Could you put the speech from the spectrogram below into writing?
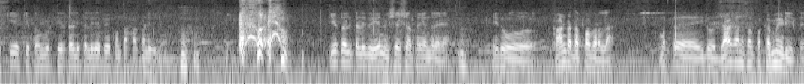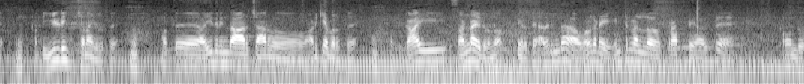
ಎಕ್ಕಿ ಎಕ್ಕಿ ತಂದ್ಬಿಟ್ಟು ತೀರ್ಥಳ್ಳಿ ತಳಿದೇ ಬೇಕು ಅಂತ ಹಾಕೊಂಡಿದ್ದೀನಿ ತೀರ್ಥಳ್ಳಿ ತಳಿದು ಏನು ವಿಶೇಷತೆ ಅಂದ್ರೆ ಇದು ಕಾಂಡ ದಪ್ಪ ಬರಲ್ಲ. ಮತ್ತೆ ಇದು ಜಾಗನ ಸ್ವಲ್ಪ ಕಮ್ಮಿ ಹಿಡಿಯುತ್ತೆ. ಮತ್ತೆ ಈಲ್ಡಿಂಗ್ ಚೆನ್ನಾಗಿರುತ್ತೆ. ಮತ್ತೆ ಐದರಿಂದ ಆರು ಚಾರು ಅಡಿಕೆ ಬರುತ್ತೆ. ಮತ್ತೆ ಕಾಯಿ ಸಣ್ಣ ಇದ್ರೂ ಇರುತ್ತೆ. ಅದರಿಂದ ಒಳಗಡೆ ಇಂಟರ್ನಲ್ ಕ್ರಾಫ್ಟ್ ಆಗುತ್ತೆ ಒಂದು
